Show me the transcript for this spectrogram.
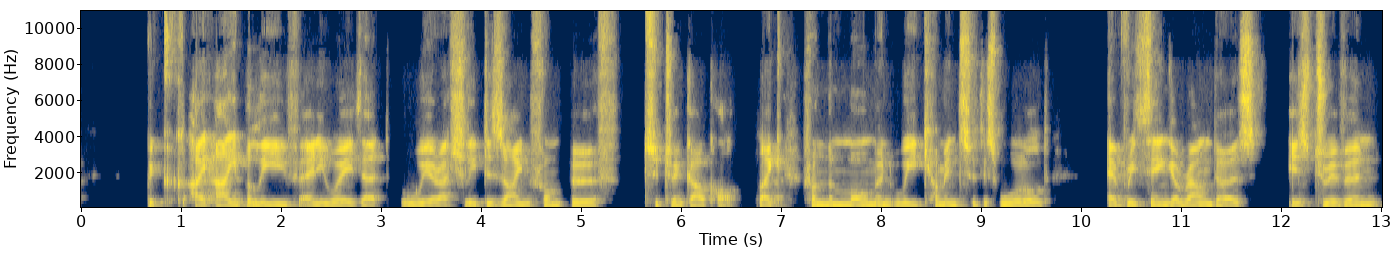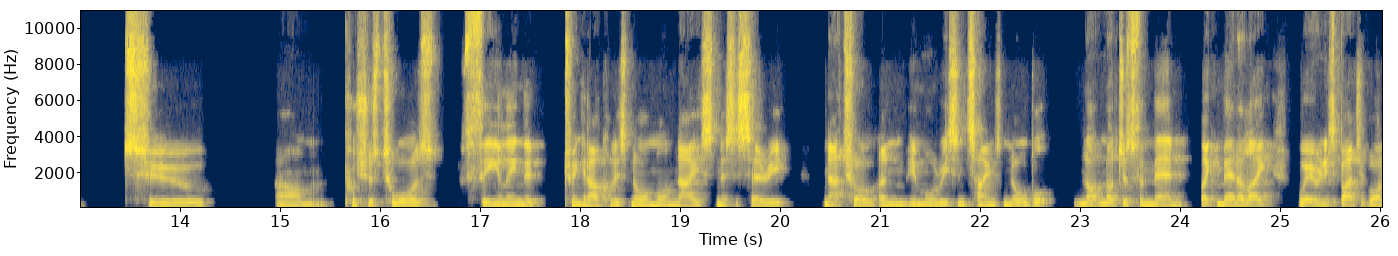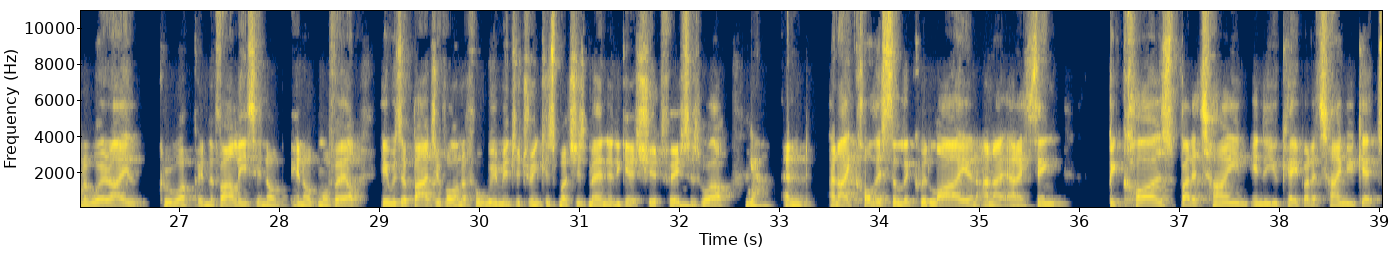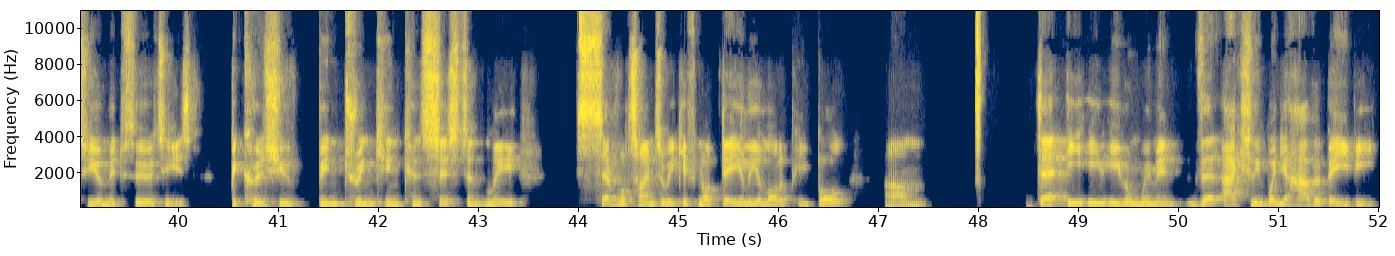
I, I believe anyway that we're actually designed from birth to drink alcohol. Like from the moment we come into this world, everything around us is driven to um, push us towards feeling that drinking alcohol is normal, nice, necessary, natural, and in more recent times, noble not not just for men. Like men are like wearing this badge of honor. Where I grew up in the valleys in in Ogmore Vale, it was a badge of honor for women to drink as much as men and to get shit faced mm. as well. Yeah. And and I call this the liquid lie. And and I and I think because by the time in the UK, by the time you get to your mid thirties, because you've been drinking consistently several times a week, if not daily, a lot of people. Um, that e- even women that actually when you have a baby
